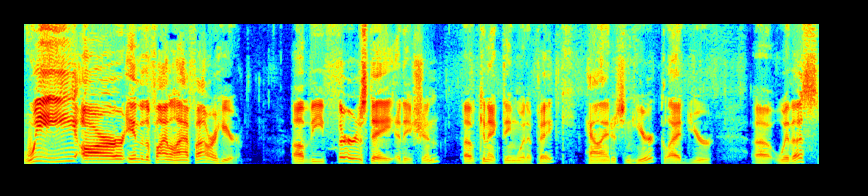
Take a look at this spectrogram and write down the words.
We are into the final half hour here of the Thursday edition of Connecting Winnipeg. Hal Anderson here. Glad you're uh, with us.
